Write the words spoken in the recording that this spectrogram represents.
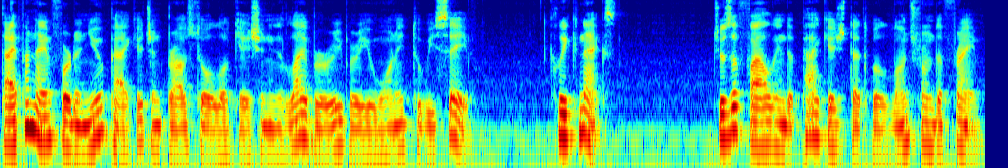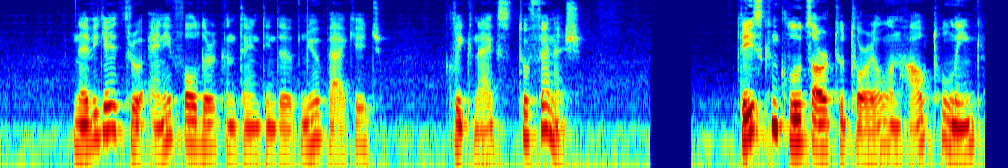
Type a name for the new package and browse to a location in the library where you want it to be saved. Click Next. Choose a file in the package that will launch from the frame. Navigate through any folder contained in the new package. Click Next to finish. This concludes our tutorial on how to link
